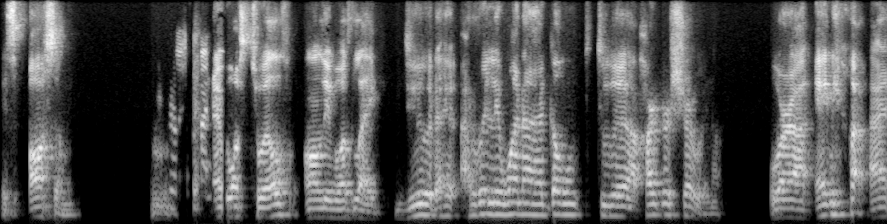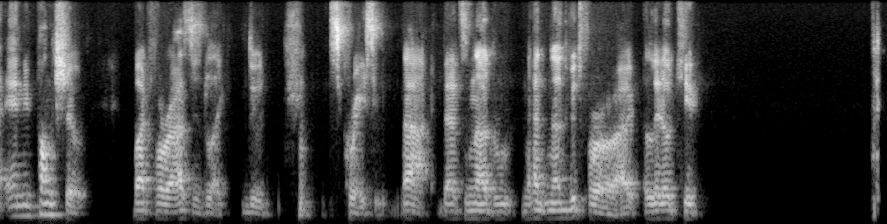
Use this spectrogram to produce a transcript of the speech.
it's awesome. Really I was 12, only was like, dude, I, I really want to go to the hardcore show, you know, or uh, any uh, any punk show. But for us, it's like, dude, it's crazy. Nah, that's not not, not good for a, a little kid.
